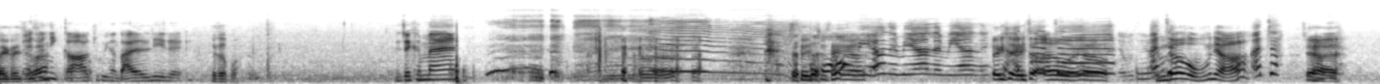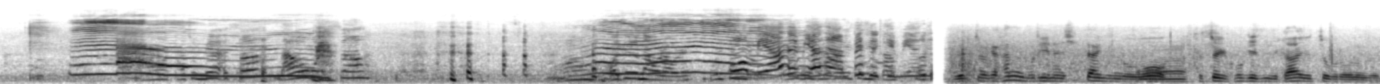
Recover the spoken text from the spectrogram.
나 이거 있잖아. 뺏으니까 아주 그냥 난리래. 이거 봐. 이제 그만. 주세요. 주세요. 미안해 미안해 미안해. 여기서 여기서 아유 야. 여보세요? 준다고 우냐? 아차. 야. 다 준비했어? 나오고 있어. 어, 어디로 나오라고 그래? 어 미안해 미안해 안 뺏을게 미안해. 이쪽에 한 무리는 식당인 거고 음. 저쪽에 고기가 이쪽으로 오는 거죠.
